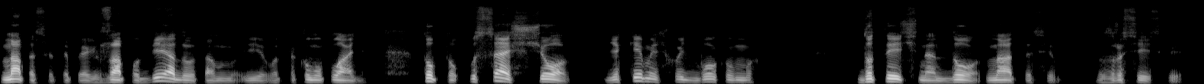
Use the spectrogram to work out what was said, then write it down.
написи, типу як за побєду, там і в такому плані. Тобто, усе, що якимось хоч боком дотичне до надписів з Російської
